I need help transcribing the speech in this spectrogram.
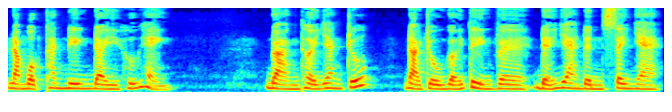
là một thanh niên đầy hứa hẹn. Đoạn thời gian trước, đại trụ gửi tiền về để gia đình xây nhà.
